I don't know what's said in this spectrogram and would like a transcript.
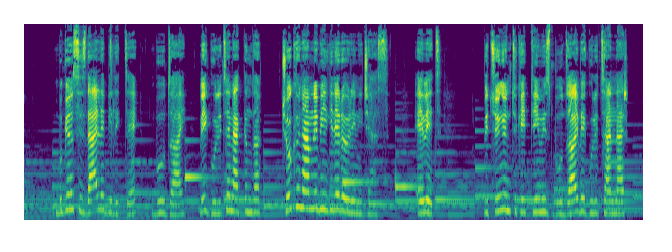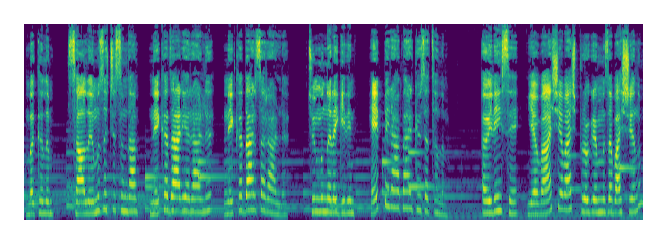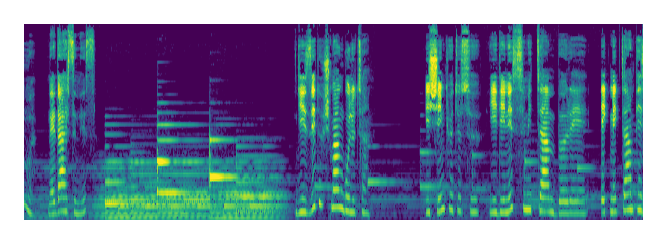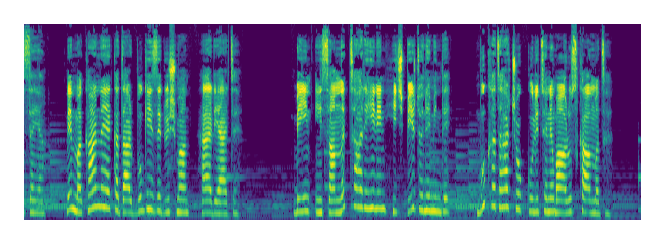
Bugün sizlerle birlikte buğday ve gluten hakkında çok önemli bilgiler öğreneceğiz. Evet, bütün gün tükettiğimiz buğday ve glutenler bakalım sağlığımız açısından Ne kadar yararlı, ne kadar zararlı. Tüm bunlara gelin hep beraber göz atalım. Öyleyse yavaş yavaş programımıza başlayalım mı? Ne dersiniz? Gizli düşman gluten. İşin kötüsü yediğiniz simitten böreğe, ekmekten pizzaya ve makarnaya kadar bu gizli düşman her yerde. Beyin insanlık tarihinin hiçbir döneminde bu kadar çok glutene maruz kalmadı.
